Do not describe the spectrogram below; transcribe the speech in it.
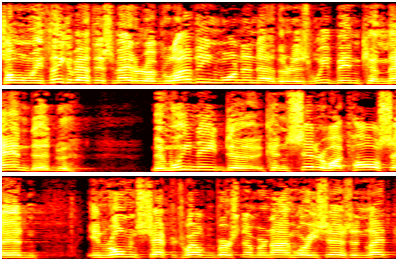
So when we think about this matter of loving one another as we've been commanded, then we need to consider what Paul said in Romans chapter 12 and verse number 9 where he says, and let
